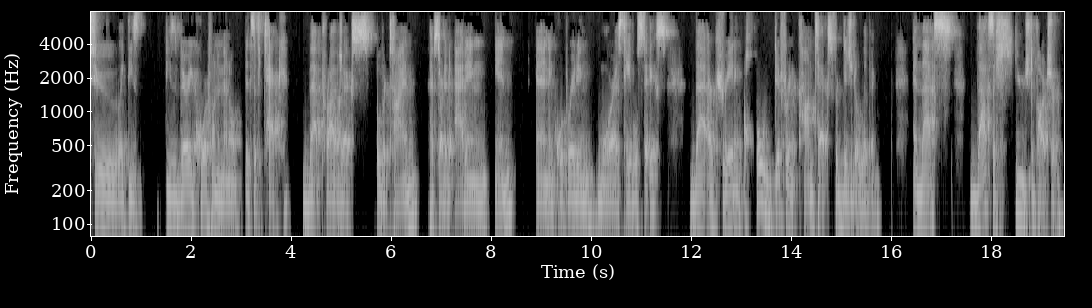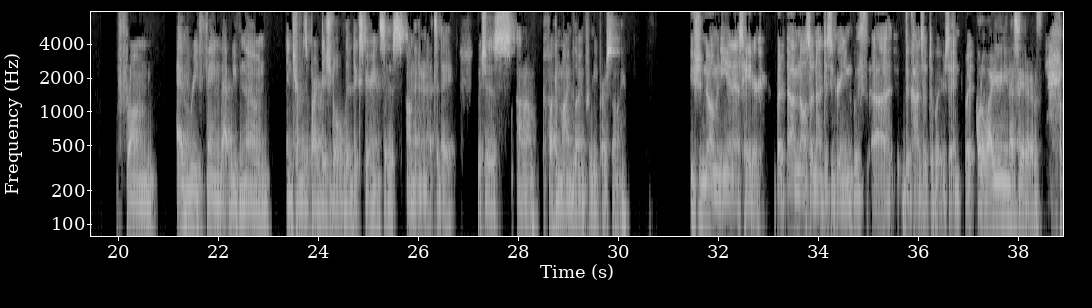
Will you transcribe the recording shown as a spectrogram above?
to like these these very core fundamental bits of tech that projects over time have started adding in and incorporating more as table stakes that are creating a whole different context for digital living. And that's, that's a huge departure from everything that we've known in terms of our digital lived experiences on the internet to date, which is, I don't know, fucking mind blowing for me personally. You should know I'm an ENS hater. But I'm also not disagreeing with uh, the concept of what you're saying. But Hold on, why are you ENS hater?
